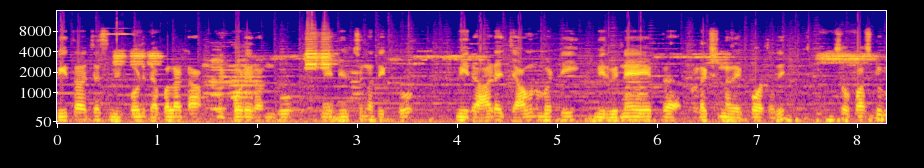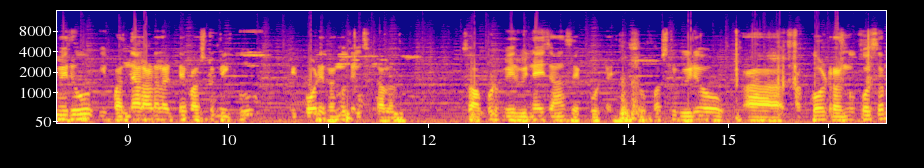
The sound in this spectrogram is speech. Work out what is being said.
మిగతా వచ్చేసి మీ కోడి దెబ్బలాట మీ కోడి రంగు మీరు నిల్చున్న దిక్కు మీరు ఆడే జామును బట్టి మీరు వినే ప్రొడక్షన్ అది ఎక్కువ అవుతుంది. సో ఫస్ట్ మీరు ఈ పందాలు ఆడాలంటే ఫస్ట్ మీకు మీ కోడి రంగు తెలుసుకోవాలి సో అప్పుడు మీరు వినే ఛాన్స్ ఎక్కువ ఉంటాయి. సో ఫస్ట్ వీడియో కోడి రంగు కోసం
